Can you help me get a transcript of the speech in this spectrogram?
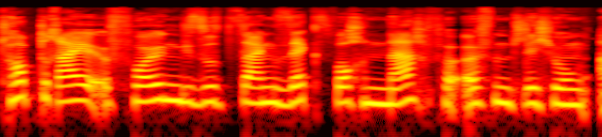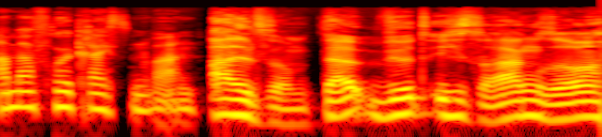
Top 3 Folgen, die sozusagen sechs Wochen nach Veröffentlichung am erfolgreichsten waren. Also, da würde ich sagen, so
